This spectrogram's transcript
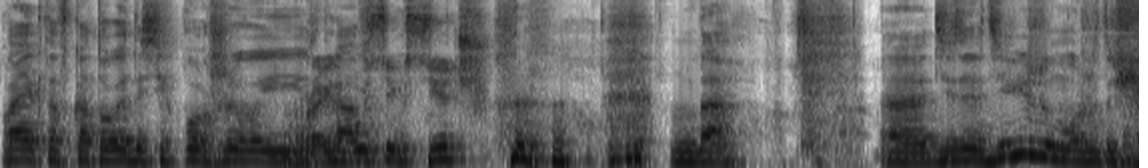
проектов, которые до сих пор живы и Rainbow. Six Siege Да. Э, Division, может, еще.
